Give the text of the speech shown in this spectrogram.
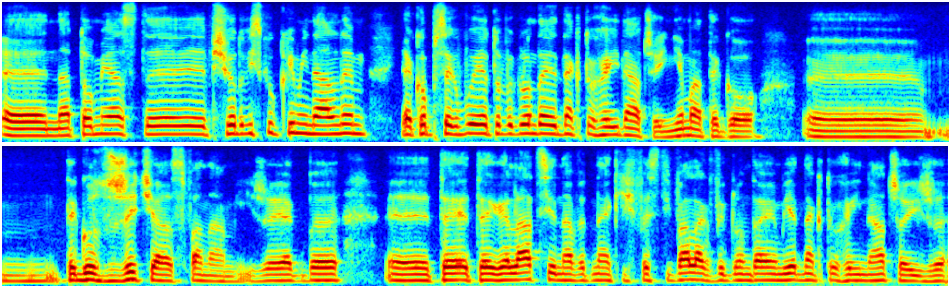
E, natomiast w środowisku kryminalnym, jak obserwuję, to wygląda jednak trochę inaczej. Nie ma tego tego zżycia z fanami, że jakby te, te relacje nawet na jakichś festiwalach wyglądają jednak trochę inaczej, że,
